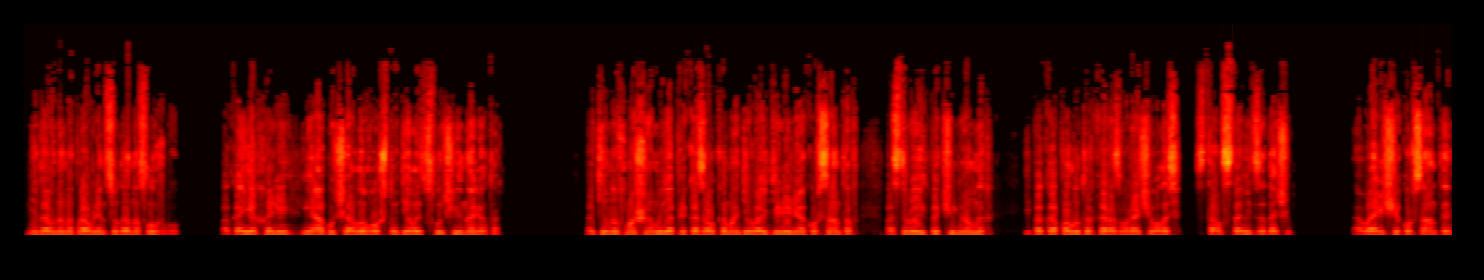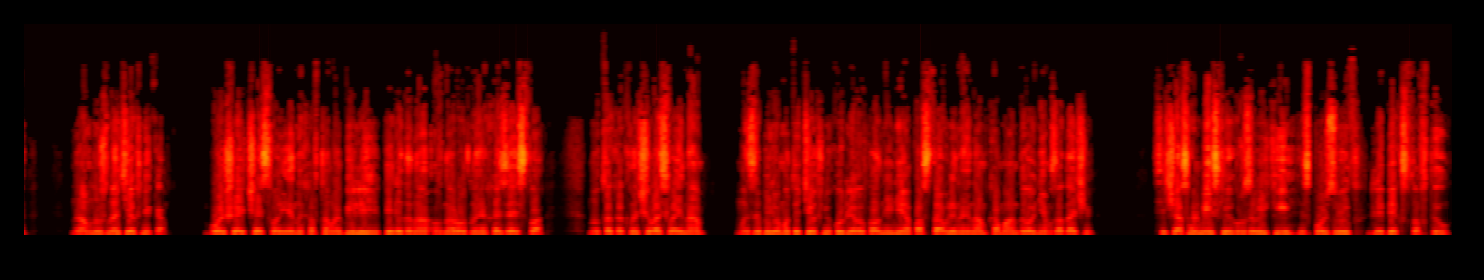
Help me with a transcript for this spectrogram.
недавно направлен сюда на службу. Пока ехали, я обучал его, что делать в случае налета. Покинув машину, я приказал командиру отделения курсантов построить подчиненных, и пока полуторка разворачивалась, стал ставить задачу. «Товарищи курсанты, нам нужна техника. Большая часть военных автомобилей передана в народное хозяйство, но так как началась война, мы заберем эту технику для выполнения поставленной нам командованием задачи. Сейчас армейские грузовики используют для бегства в тыл.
